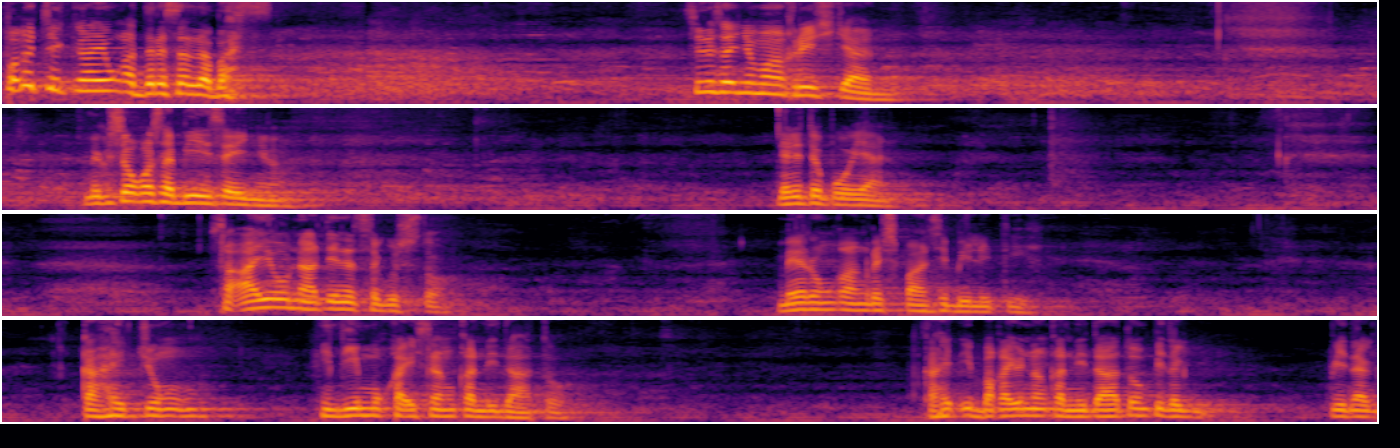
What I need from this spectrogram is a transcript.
Pakicheck nga yung address sa labas. Sino sa inyo mga Christian? May gusto ko sabihin sa inyo. Ganito po yan. Sa ayaw natin at sa gusto, meron kang responsibility. Kahit yung hindi mo kaisang kandidato. Kahit iba kayo ng kandidato ang pinag, pinag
